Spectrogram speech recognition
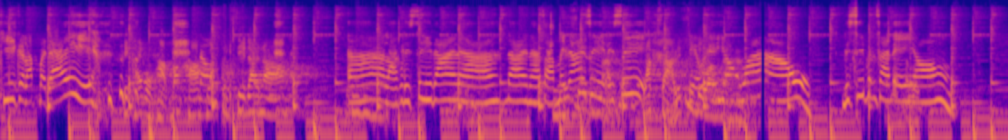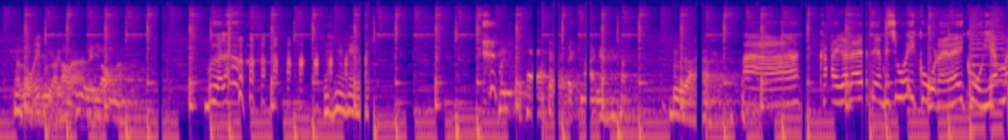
พี่ก็รับมาได้มีใครอกหักบ้างคะรักซิซี่ได้นะอ่ารักลิซซี่ได้นะได้นะแต่ไม่ได้สิลิซซี่รักษาลิซซี่เดี๋ยวดวเองยองว่าเอาลิซซี่เป็นแฟนเอยองฮัลโหลเบื่อแล้วเลยยองอะเบื่อแล้ว มันพอตกแต่มาเนี่ยเบื่ออ่าใครก็ได้เตรียมทิชชู่ให้อีกูหน่อยนะอีกูเงียบไหม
